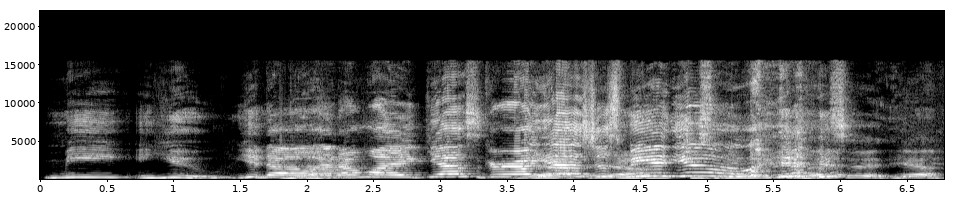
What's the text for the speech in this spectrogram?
Me and you, you know, Yeah. and I'm like, yes, girl, Yeah, yes, just yeah, me. Just me and you. That's it. Yeah.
